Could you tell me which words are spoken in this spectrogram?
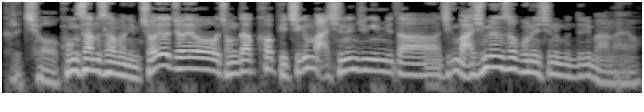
그렇죠. 0335님, 저요, 저요, 정답 커피. 지금 마시는 중입니다. 지금 마시면서 보내시는 분들이 많아요.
